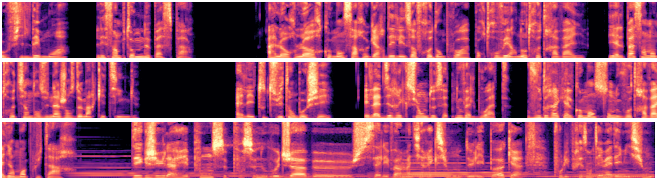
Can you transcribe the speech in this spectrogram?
Au fil des mois, les symptômes ne passent pas. Alors Laure commence à regarder les offres d'emploi pour trouver un autre travail et elle passe un entretien dans une agence de marketing. Elle est tout de suite embauchée et la direction de cette nouvelle boîte voudrait qu'elle commence son nouveau travail un mois plus tard. Dès que j'ai eu la réponse pour ce nouveau job, euh, je suis allée voir ma direction de l'époque pour lui présenter ma démission.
